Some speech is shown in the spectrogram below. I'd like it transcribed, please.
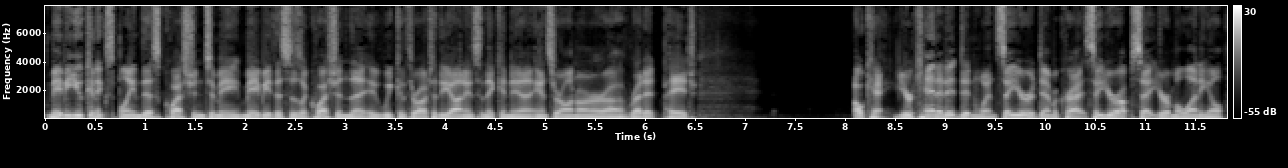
maybe you can explain this question to me. Maybe this is a question that we can throw out to the audience, and they can uh, answer on our uh, Reddit page. Okay, your candidate didn't win. Say you're a Democrat. Say you're upset. You're a millennial.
